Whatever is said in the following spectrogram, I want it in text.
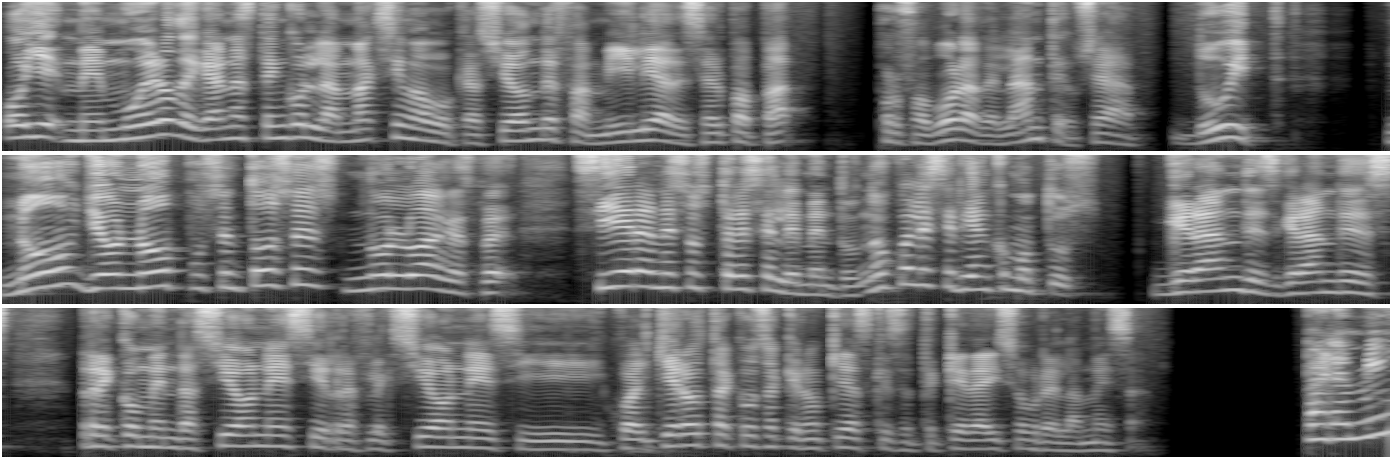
oye, me muero de ganas, tengo la máxima vocación de familia, de ser papá, por favor, adelante, o sea, do it. No, yo no, pues entonces no lo hagas. Pero si eran esos tres elementos, ¿no? ¿Cuáles serían como tus grandes, grandes recomendaciones y reflexiones y cualquier otra cosa que no quieras que se te quede ahí sobre la mesa? Para mí,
